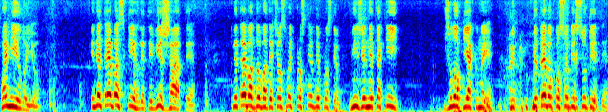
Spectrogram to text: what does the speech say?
помилую. І не треба скиглити, віжати. Не треба думати, чи Господь простив, не простив. Він же не такий жлоб, як ми не треба по собі судити.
